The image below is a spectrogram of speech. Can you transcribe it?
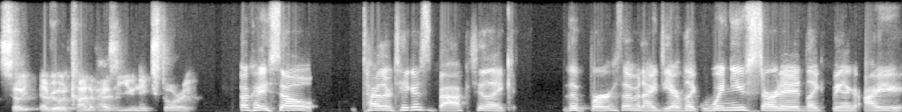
so everyone kind of has a unique story. Okay, so Tyler, take us back to like the birth of an idea of like when you started like being like I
